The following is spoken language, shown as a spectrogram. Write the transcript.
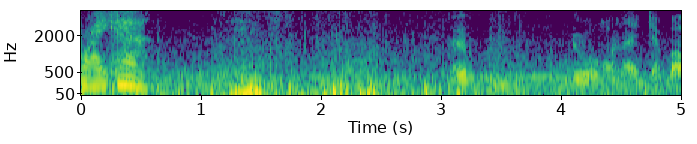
ไว้ค่ะดูหัวไหล่จะเบา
